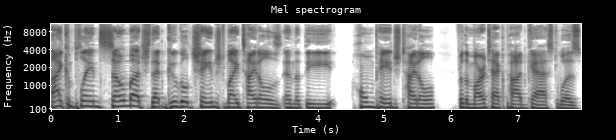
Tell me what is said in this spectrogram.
I complained so much that Google changed my titles and that the homepage title for the Martech podcast was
